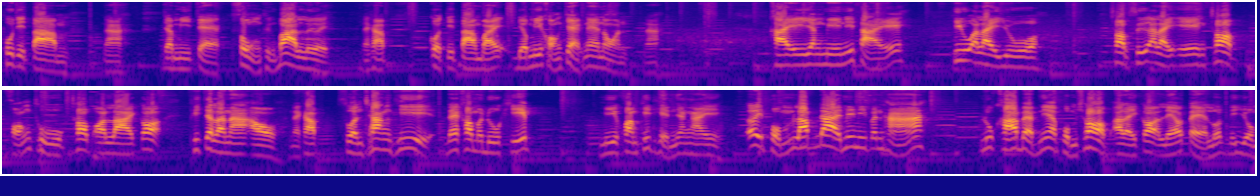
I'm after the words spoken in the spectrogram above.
ผู้ติดตามนะจะมีแจกส่งถึงบ้านเลย นะครับ กดติดตามไว้ เดี๋ยวมีของแจกแน่นอนนะ ใครยังมีนิสัยหิ้วอะไรอยู่ ชอบซื้ออะไรเอง ชอบของถูกชอบออนไลน์ก็พิจารณาเอานะครับ ส่วนช่างที่ได้เข้ามาดูคลิป มีความคิดเห็นยังไง เอ้ย ผมรับได้ไม่มีปัญหาลูกค้าแบบเนี้ยผมชอบอะไรก็แล้วแต่รสนิยม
